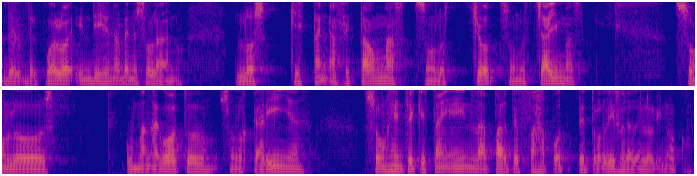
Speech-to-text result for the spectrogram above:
del, pueblo indígena venezolano, los que están afectados más son los chot, son los chaimas, son los cumanagotos, son los cariñas, son gente que están en la parte faja petrolífera del Orinoco.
